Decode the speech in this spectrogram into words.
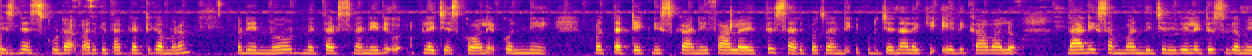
బిజినెస్ కూడా వారికి తగ్గట్టుగా మనం కొన్ని నోట్ మెథడ్స్ అనేది అప్లై చేసుకోవాలి. కొన్ని కొత్త టెక్నిక్స్ కానీ ఫాలో అయితే సరిపోతుందండి. ఇప్పుడు జనాలకి ఏది కావాలో దానికి సంబంధించిన రిలేటివ్స్గా మీ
